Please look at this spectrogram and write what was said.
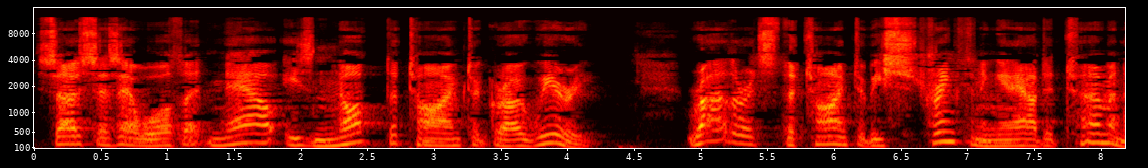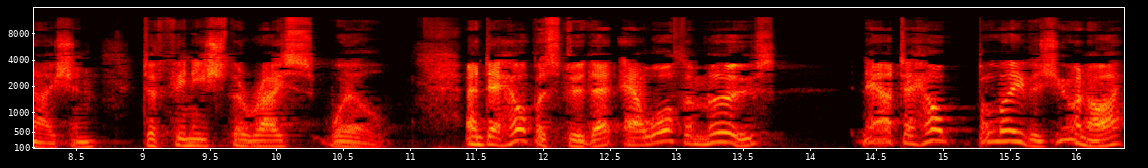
So says our author, now is not the time to grow weary. Rather, it's the time to be strengthening in our determination to finish the race well. And to help us do that, our author moves now to help believers, you and I,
